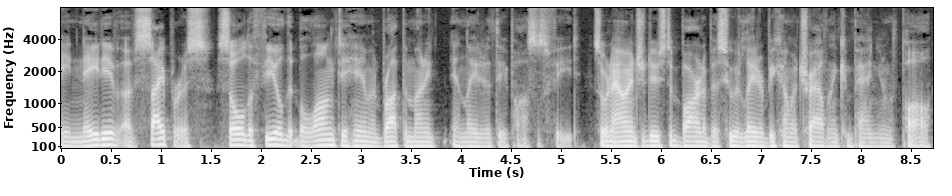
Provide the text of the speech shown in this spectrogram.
a native of Cyprus, sold a field that belonged to him and brought the money and laid it at the apostles' feet. So we're now introduced to Barnabas, who would later become a traveling companion with Paul,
